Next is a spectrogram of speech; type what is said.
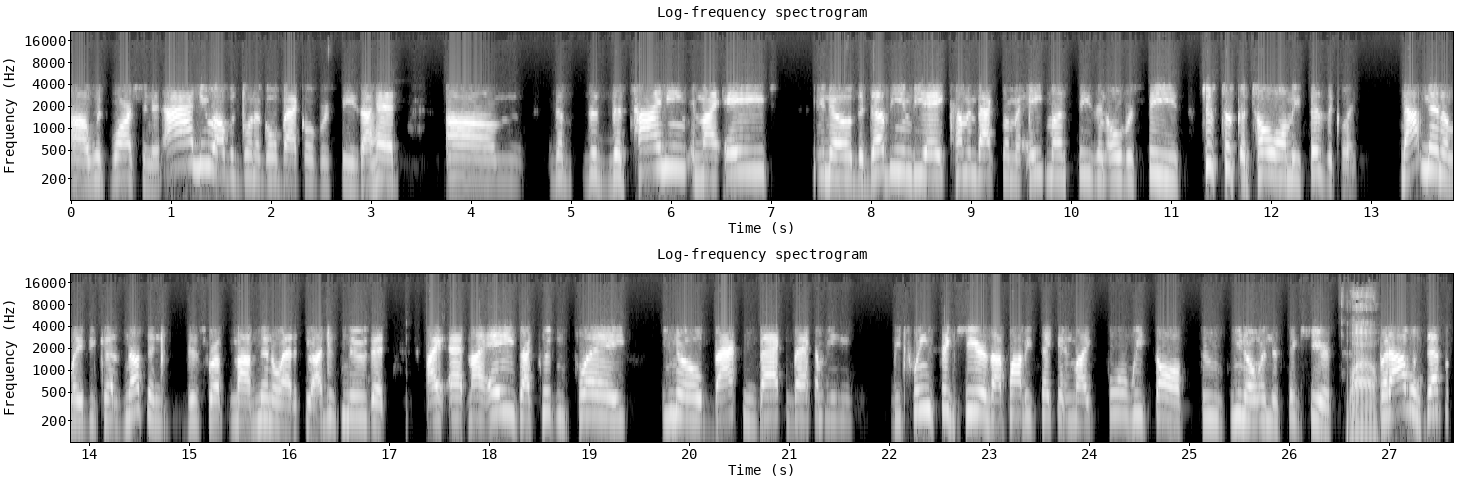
uh, with Washington. I knew I was going to go back overseas. I had um, the, the the timing and my age. You know, the WNBA coming back from an eight month season overseas just took a toll on me physically, not mentally, because nothing disrupted my mental attitude. I just knew that I at my age I couldn't play. You know, back and back and back. I mean, between six years, I probably taken like four weeks off through, you know, in the six years. Wow. But I was definitely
